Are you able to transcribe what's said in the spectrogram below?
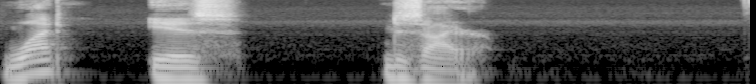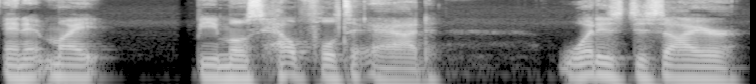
what is desire? And it might be most helpful to add what is desire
